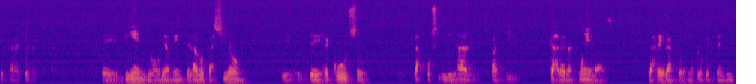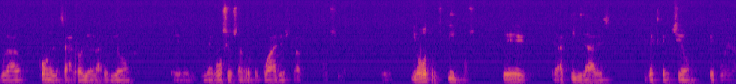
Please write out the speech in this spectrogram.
de carácter regional, eh, viendo obviamente la dotación eh, de recursos, las posibilidades de expandir carreras nuevas, carreras, por ejemplo, que estén vinculadas con el desarrollo de la región, negocios agropecuarios, y otros tipos de actividades de extensión que puedan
